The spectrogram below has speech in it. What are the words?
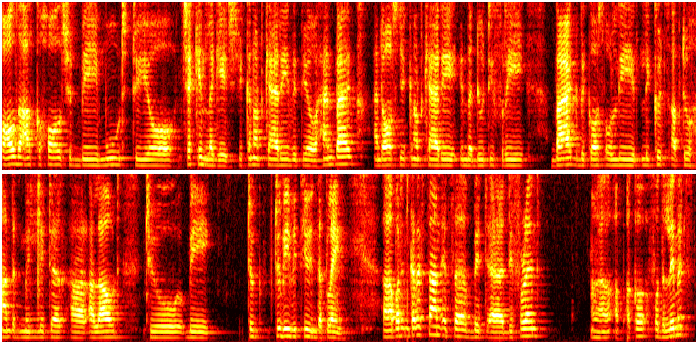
all the alcohol should be moved to your check-in luggage. You cannot carry with your handbag and also you cannot carry in the duty-free bag because only liquids up to 100 milliliter are allowed to be to, to be with you in the plane. Uh, but in Kazakhstan, it's a bit uh, different. Uh, for the limits,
